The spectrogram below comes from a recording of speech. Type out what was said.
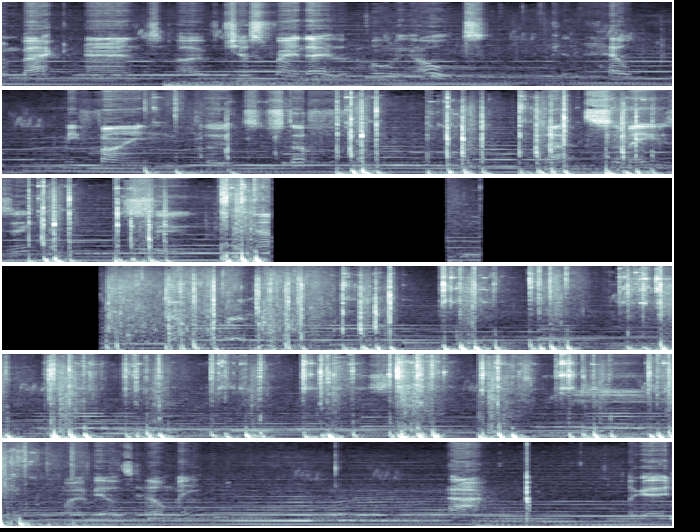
I'm back, and I've just found out that holding Alt can help me find loads of stuff. Go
